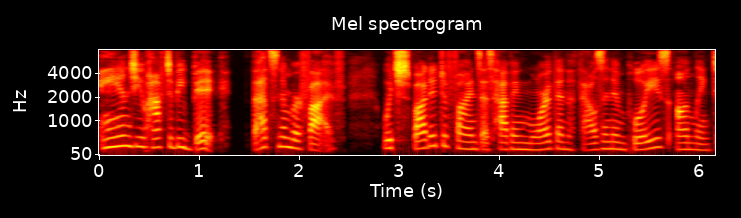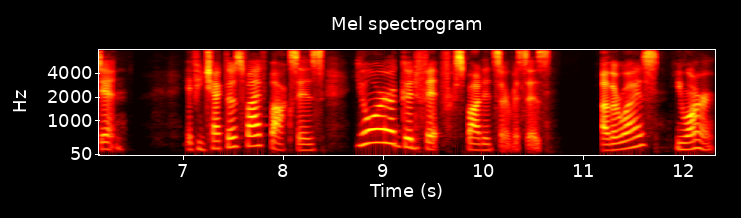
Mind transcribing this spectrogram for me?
And you have to be big. That's number five, which Spotted defines as having more than a thousand employees on LinkedIn. If you check those five boxes, you're a good fit for Spotted services. Otherwise, you aren't.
